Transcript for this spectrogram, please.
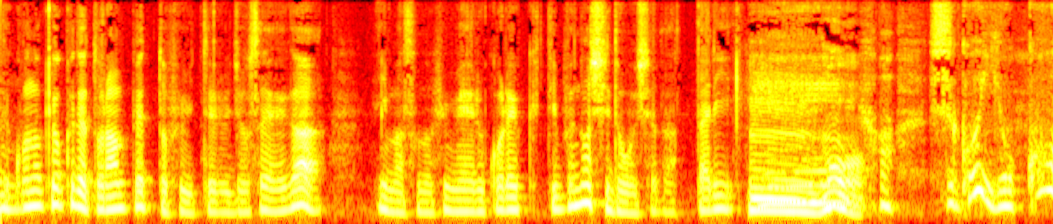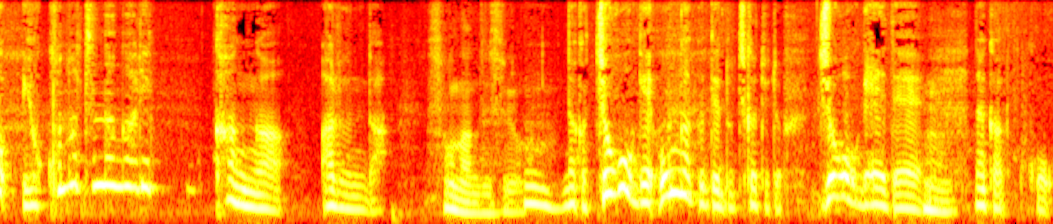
でこの曲でトランペット吹いてる女性が、今その Female Collective の指導者だったり、うん。もあ、すごい横、横のつながり感があるんだ。そうなんですよ。うん、なんか上下、音楽ってどっちかというと上下で、んなんかこ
